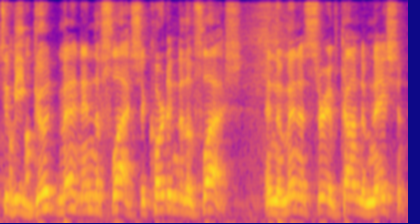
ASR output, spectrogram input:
to be good men in the flesh, according to the flesh, in the ministry of condemnation,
